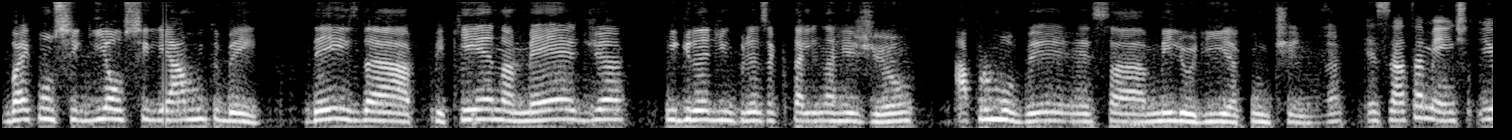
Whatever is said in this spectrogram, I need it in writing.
vai conseguir auxiliar muito bem, desde a pequena, média e grande empresa que está ali na região a promover essa melhoria contínua, né? Exatamente. E,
